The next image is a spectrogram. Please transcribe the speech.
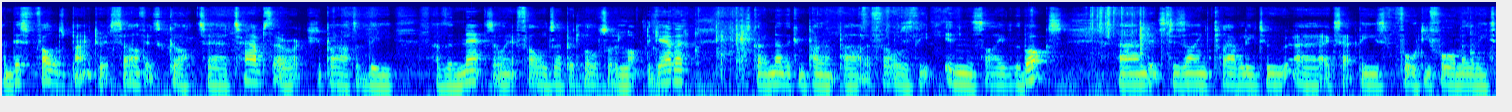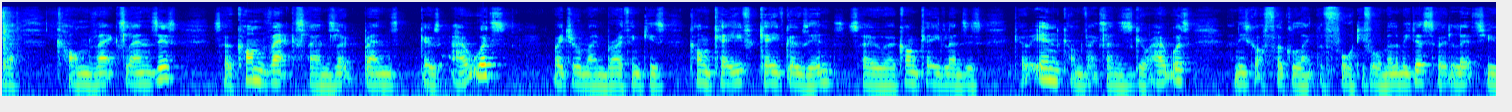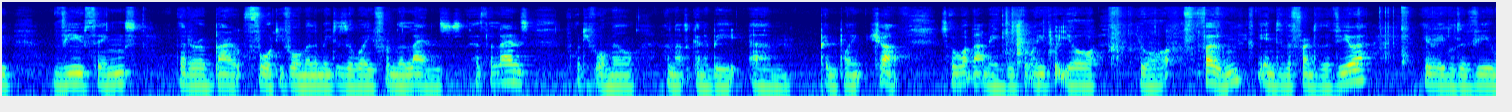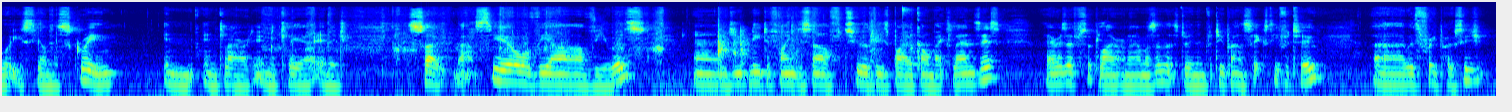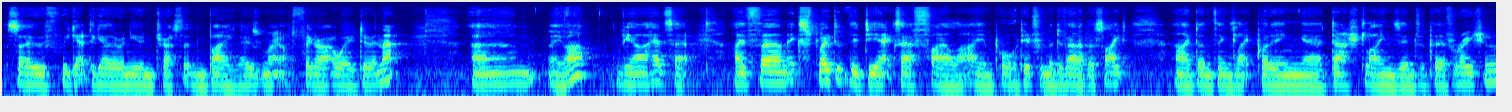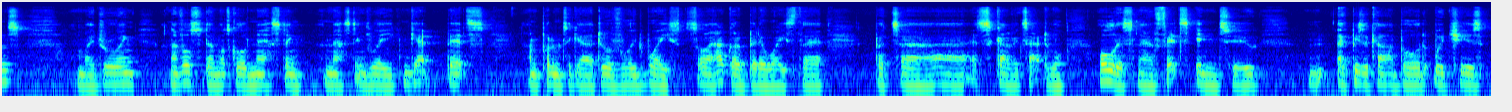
and this folds back to itself. It's got uh, tabs that are actually part of the of the net, so when it folds up, it'll all sort of lock together. It's got another component part that folds the inside of the box, and it's designed cleverly to uh, accept these 44 millimeter convex lenses. So a convex lens look bends goes outwards. Way to remember, I think, is concave. Cave goes in, so uh, concave lenses go in, convex lenses go outwards, and he's got a focal length of 44 millimeters, so it lets you view things that are about 44 millimeters away from the lens. So there's the lens, 44 mil, and that's going to be um, pinpoint sharp. So what that means is that when you put your your phone into the front of the viewer, you're able to view what you see on the screen in in clarity, in a clear image. So that's your VR viewers, and you'd need to find yourself two of these biconvex lenses. There is a supplier on Amazon that's doing them for £2.60 for two, uh, with free postage. So if we get together and you're interested in buying those, we might have to figure out a way of doing that. Um, there you are, VR headset. I've um, exploded the DXF file that I imported from the developer site and I've done things like putting uh, dashed lines in for perforations my drawing and I've also done what's called nesting and nesting is where you can get bits and put them together to avoid waste so I have got a bit of waste there but uh, it's kind of acceptable all this now fits into a piece of cardboard which is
